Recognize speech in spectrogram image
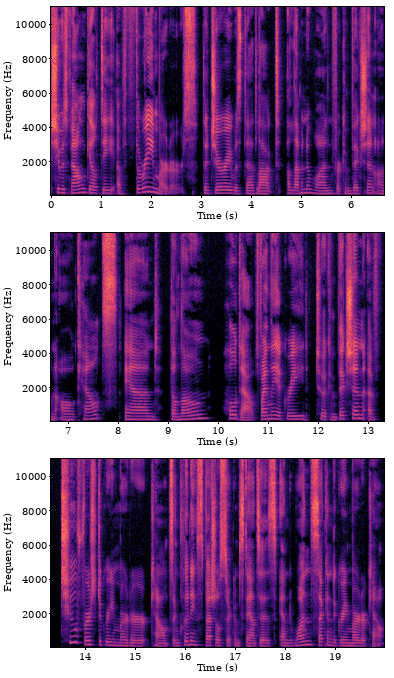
she was found guilty of three murders. The jury was deadlocked 11 to 1 for conviction on all counts, and the lone holdout finally agreed to a conviction of two first degree murder counts, including special circumstances, and one second degree murder count.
